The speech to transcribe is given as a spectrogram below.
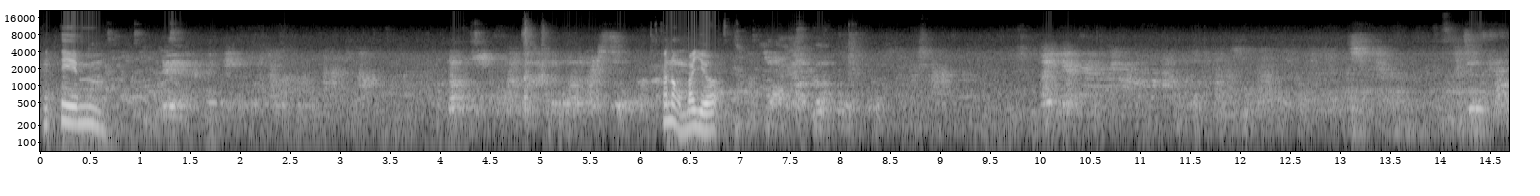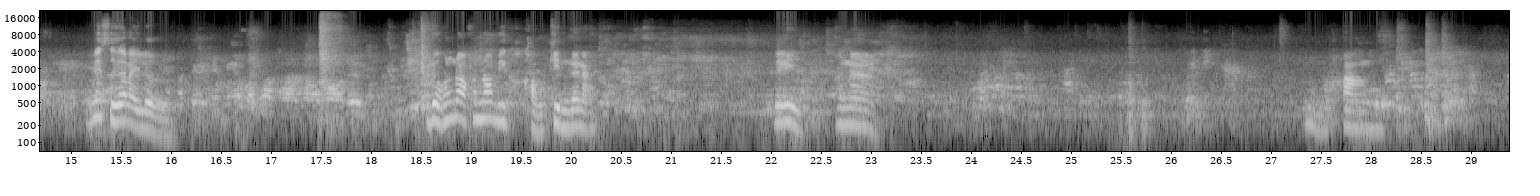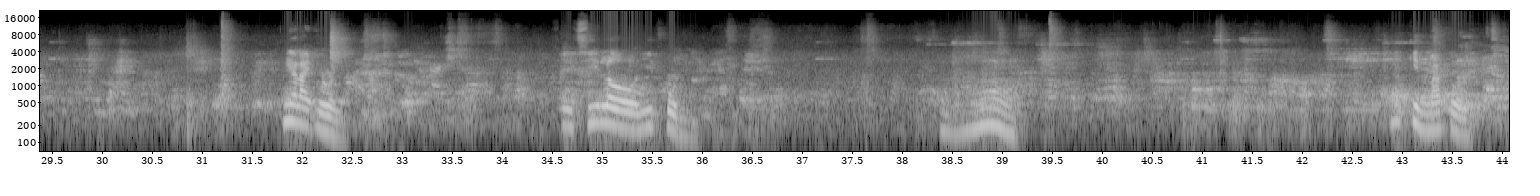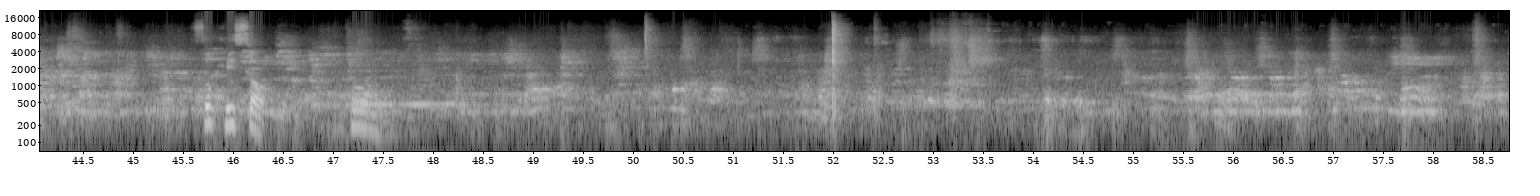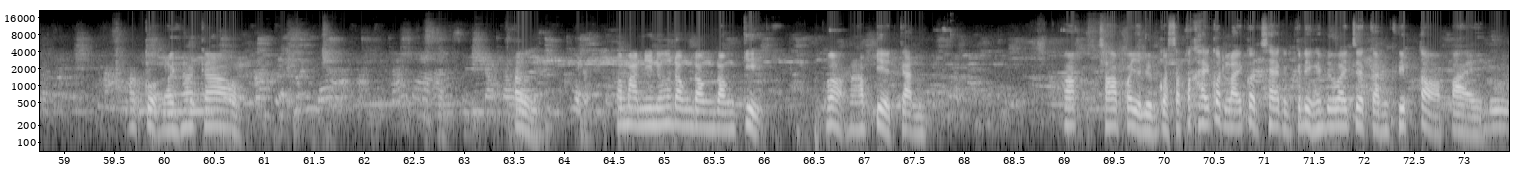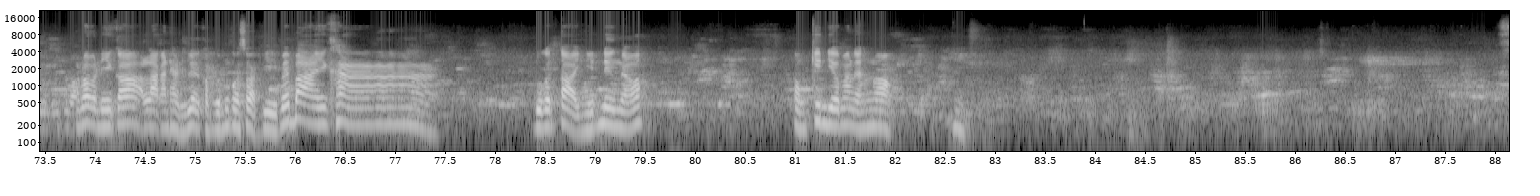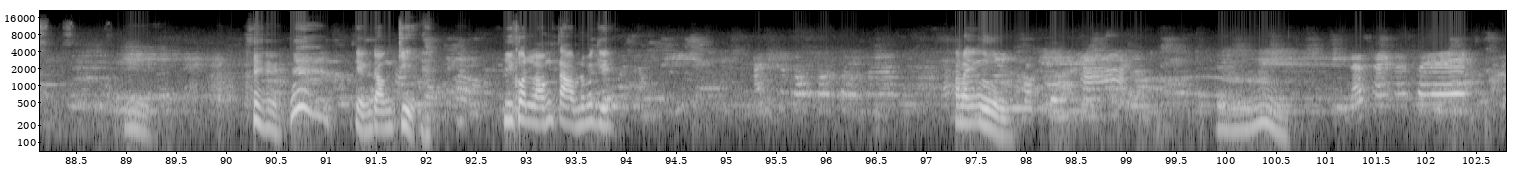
ไอติมขนมมาเยอะ ไม่ได้ซื้ออะไรเลยดูข้างนอกข้างนอกมีของกินด้วยนะนี่ข้างหน้าปัง นี่อะไรเอ่ยอิชิโรญี่ปุ่นอืมน่ากินมากเลย ซุปมิโซะด้วยทาโกะร้อยห้าเก้าเออประมาณนี้เนอะดองดองดองกิก็มาอัปเดตกัน ก็ชอบก็อย่าลืมกด subscribe กดไลค์กดแชร์กดกระดิ่งให้ด้วยเจอกันคลิปต่อไปสำหรับวันนี้ก็ลากันแถวนี้เลยขอบคุณทุกคนสวัสดีบ๊ายบายค่ะ ดูกันต่ออีกนิดนึงเนาะของกินเยอะมากเลยข้างนอกเสียงดองกิ มีคนร้องตามนะเมื่อกี้ อะไรเอ่ยข อืมและใช่มาเซ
